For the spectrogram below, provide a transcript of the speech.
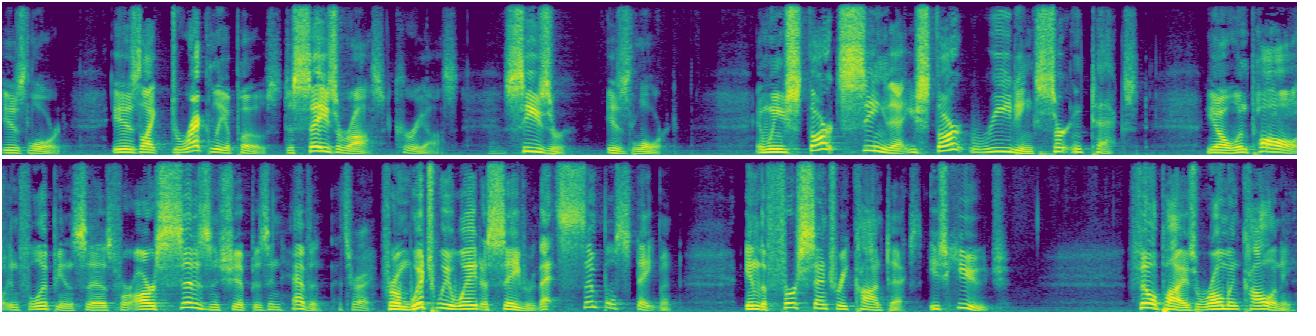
is Lord, is like directly opposed to Caesaros Kurios. Caesar is Lord. And when you start seeing that, you start reading certain texts. You know, when Paul in Philippians says, For our citizenship is in heaven, That's right. from which we await a Savior. That simple statement in the first century context is huge. Philippi is a Roman colony.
